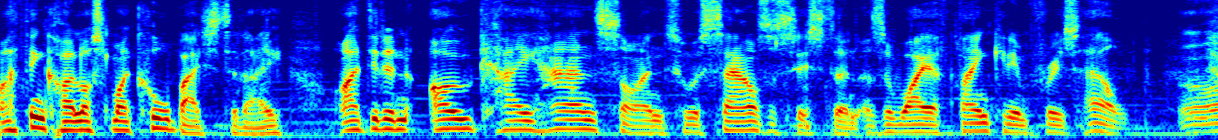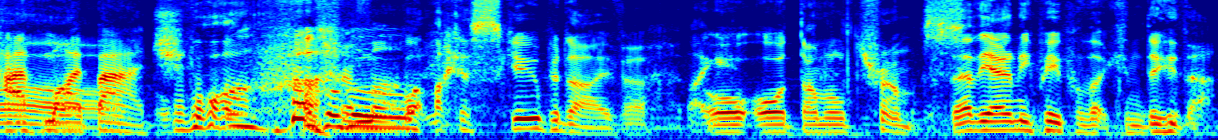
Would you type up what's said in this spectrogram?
I think I lost my call badge today. I did an OK hand sign to a sales assistant as a way of thanking him for his help. Have my badge. What? What, like a scuba diver or, or Donald Trump? They're the only people that can do that.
